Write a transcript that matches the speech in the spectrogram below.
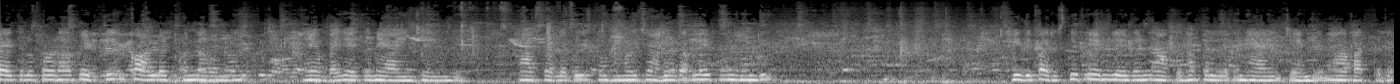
రైతులు కూడా పెట్టి కాళ్ళు పెట్టుకున్నారండి. ఈ అబ్బాయికి అయితే న్యాయం చేయండి. ఆఫర్లో తీసుకుంటే మాకు చాలా డబ్బులు అయిపోయినాయండి. ఇది పరిస్థితి ఏం లేదండి నాకు నా పిల్లలకి న్యాయం చేయండి నా భర్తకి.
